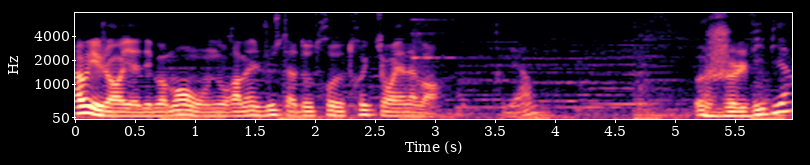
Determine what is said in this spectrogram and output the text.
Ah oui, genre il y a des moments où on nous ramène juste à d'autres trucs qui ont rien à voir. Très bien. Je le vis bien.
